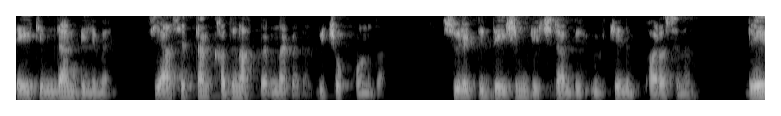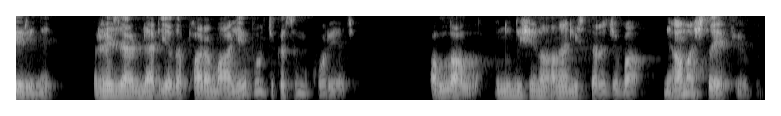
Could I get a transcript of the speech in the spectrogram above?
eğitimden bilime, siyasetten kadın haklarına kadar birçok konuda sürekli değişim geçiren bir ülkenin parasının değerini rezervler ya da para maliye politikası mı koruyacak? Allah Allah. Bunu düşünen analistler acaba ne amaçla yapıyor bunu?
